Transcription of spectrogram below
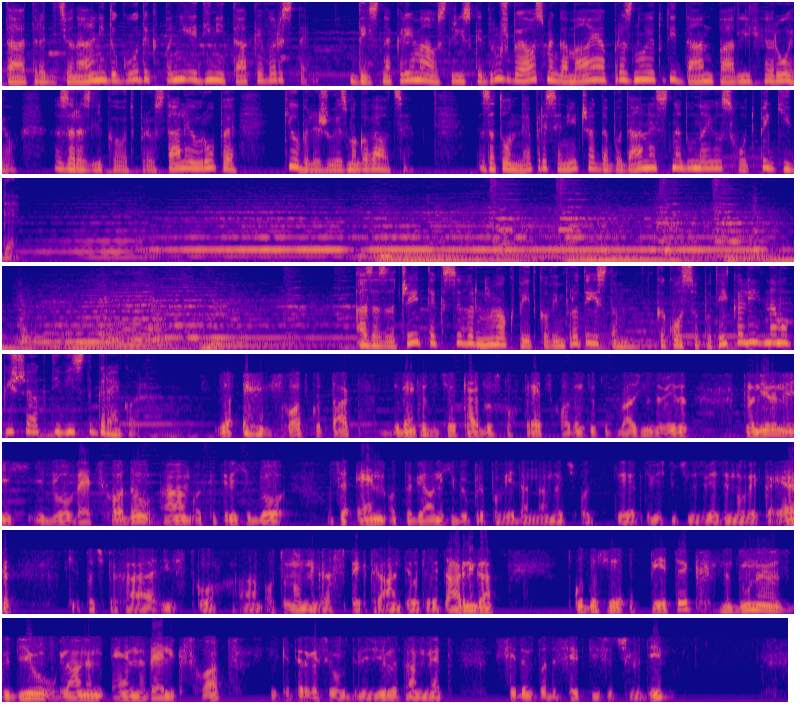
Ta tradicionalni dogodek pa ni edini take vrste. Desna krema avstrijske družbe 8. maja praznuje tudi Dan padlih herojev, za razliko od preostale Evrope, ki obeležuje zmagovalce. Zato ne preseneča, da bo danes na Dunaju shod Pegide. A za začetek se vrnimo k petkovim protestom. Kako so potekali, nam opiše aktivist Gregor. Ja, shod kot tak, da bi enkrat začel, kaj je bilo sploh pred shodom, to je tudi važno zavedati. Planirane je bilo več shodov, um, od katerih je bilo vse en od teh glavnih bil prepovedan, namreč od te aktivistične zveze Nove KR, ki pač prihaja iz tako um, avtonomnega spektra antiautoritarnega. Tako da se je v petek na Dunaju zgodil v glavnem en velik shod, katerega se je udeležilo tam med 57 tisoč ljudi.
